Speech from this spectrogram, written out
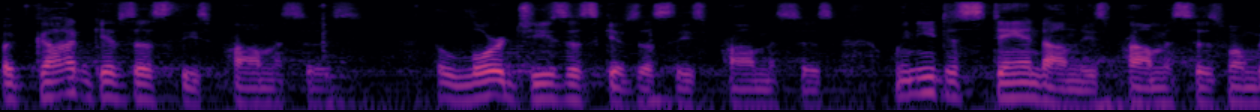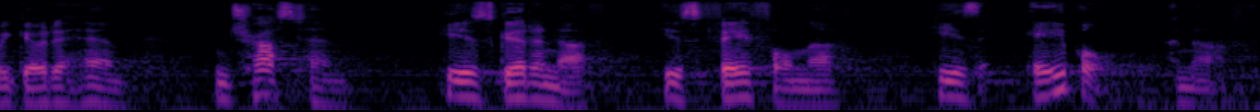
But God gives us these promises. The Lord Jesus gives us these promises. We need to stand on these promises when we go to Him and trust Him. He is good enough. He is faithful enough. He is able enough.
